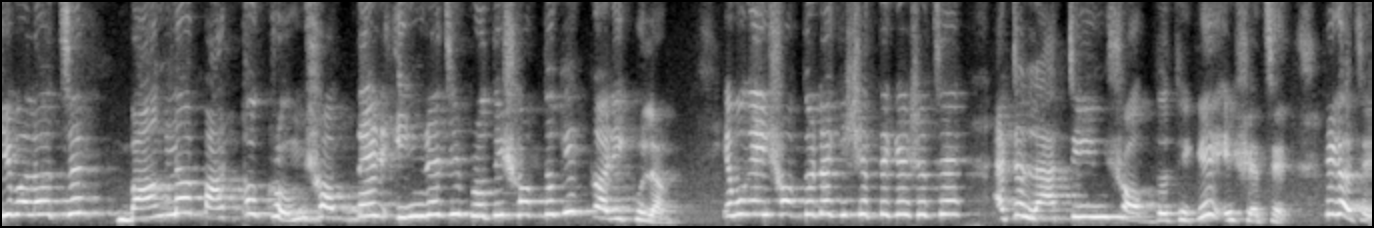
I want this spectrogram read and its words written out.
কি বলা হচ্ছে? বাংলা পাঠ্যক্রম শব্দের ইংরেজি প্রতিশব্দ কি? কারিকুলাম এবং এই শব্দটা কিসের থেকে এসেছে? একটা ল্যাটিন শব্দ থেকে এসেছে। ঠিক আছে?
